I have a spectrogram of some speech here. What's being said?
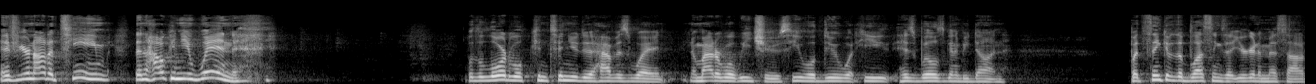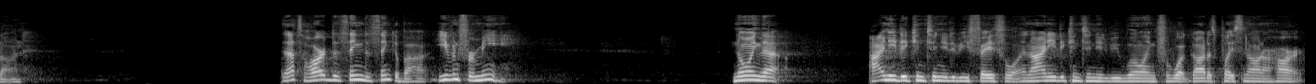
if you're not a team, then how can you win? well, the Lord will continue to have his way. No matter what we choose, he will do what he, his will is going to be done. But think of the blessings that you're going to miss out on. That's a hard thing to think about, even for me. Knowing that I need to continue to be faithful and I need to continue to be willing for what God is placing on our heart.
